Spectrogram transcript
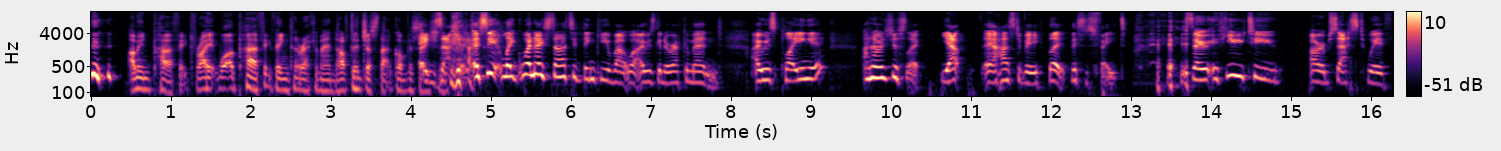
I mean, perfect, right? What a perfect thing to recommend after just that conversation. Exactly. I see, like when I started thinking about what I was going to recommend, I was playing it, and I was just like, "Yep, it has to be. Like this is fate." so if you two are obsessed with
